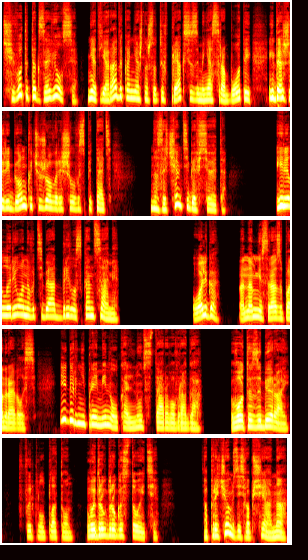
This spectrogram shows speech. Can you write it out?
«Чего ты так завелся? Нет, я рада, конечно, что ты впрягся за меня с работой и даже ребенка чужого решил воспитать. Но зачем тебе все это? Или Ларионова тебя отбрила с концами?» «Ольга? Она мне сразу понравилась». Игорь не преминул кольнуть старого врага. «Вот и забирай», — фыркнул Платон. Вы друг друга стоите. А при чем здесь вообще она?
